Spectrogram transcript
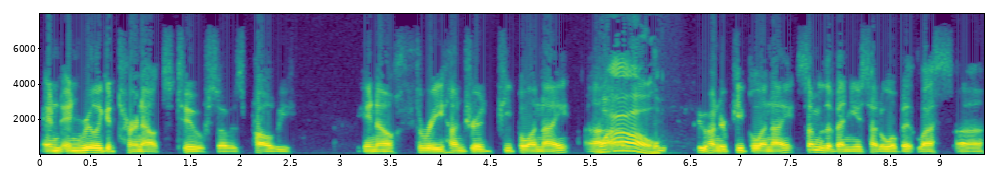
and and really good turnouts too. So it was probably, you know, three hundred people a night. Um, wow, two hundred people a night. Some of the venues had a little bit less, uh,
